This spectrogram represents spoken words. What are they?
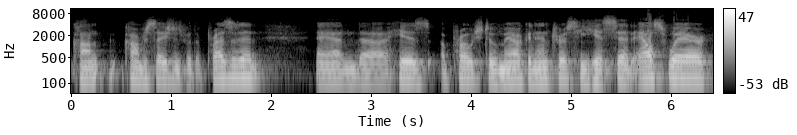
con- conversations with the president and uh, his approach to American interests. He has said elsewhere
